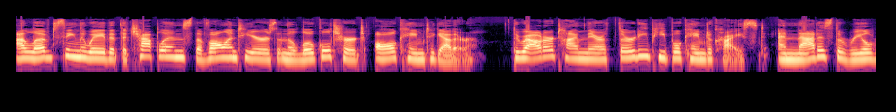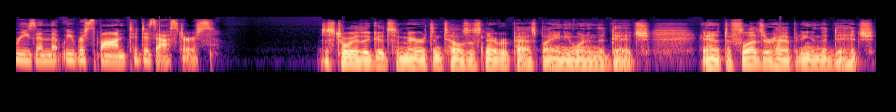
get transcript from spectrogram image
I loved seeing the way that the chaplains, the volunteers, and the local church all came together. Throughout our time there, 30 people came to Christ, and that is the real reason that we respond to disasters. The story of the Good Samaritan tells us never pass by anyone in the ditch. And if the floods are happening in the ditch,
